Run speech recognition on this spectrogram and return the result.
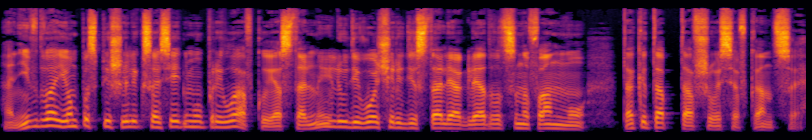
Они вдвоем поспешили к соседнему прилавку, и остальные люди в очереди стали оглядываться на Фанму, так и топтавшегося в конце.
